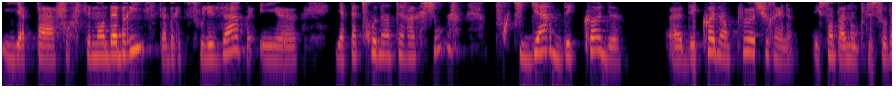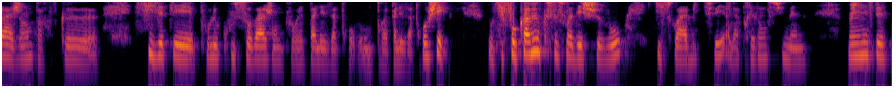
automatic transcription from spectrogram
Il n'y a pas forcément d'abri, ils s'abritent sous les arbres et euh, il n'y a pas trop d'interaction pour qu'ils gardent des codes, euh, des codes un peu naturels. Ils sont pas non plus sauvages, hein, parce que s'ils étaient pour le coup sauvages, on ne pourrait pas les pourrait pas les approcher. Donc il faut quand même que ce soit des chevaux qui soient habitués à la présence humaine. il y a une espèce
